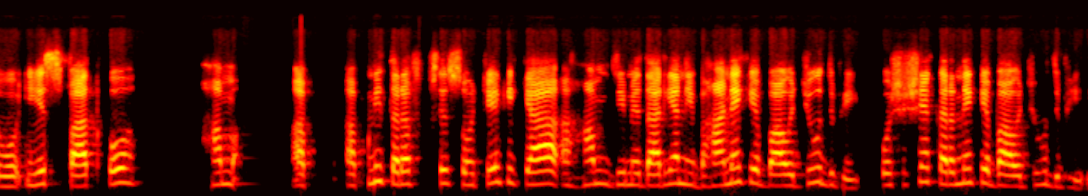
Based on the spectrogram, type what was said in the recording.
तो इस बात को हम अपनी तरफ़ से सोचें कि क्या हम जिम्मेदारियाँ निभाने के बावजूद भी, कोशिशें करने के बावजूद भी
